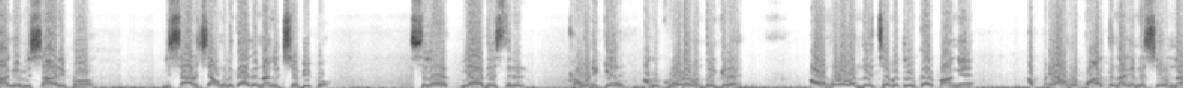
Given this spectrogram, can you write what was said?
நாங்கள் விசாரிப்போம். விசாரிச்சு அவங்களுக்காக நாங்கள் ஜெபிப்போம். சில வியாதிஸ்தர் கவனிக்க அவங்க கூட வந்திருக்கிற அவங்களும் வந்து ஜெபத்துல உட்கார்ப்பாங்க. அப்படி அவங்கள பார்த்து நாங்க என்ன செய்வோம்னா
